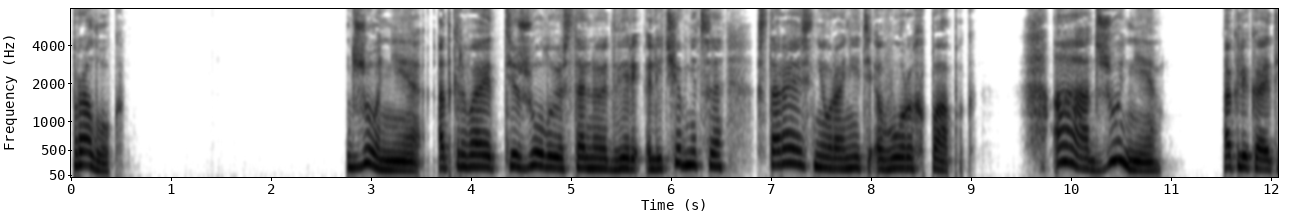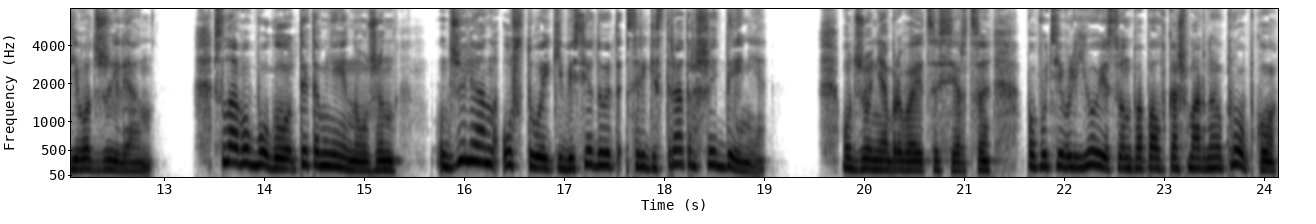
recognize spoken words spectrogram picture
Пролог. Джонни открывает тяжелую стальную дверь лечебницы, стараясь не уронить ворох папок. «А, Джонни!» — окликает его Джиллиан. «Слава богу, ты-то мне и нужен». Джиллиан у стойки беседует с регистраторшей Дэнни. У Джонни обрывается сердце. По пути в Льюис он попал в кошмарную пробку.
